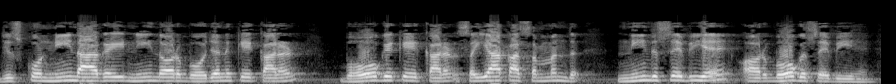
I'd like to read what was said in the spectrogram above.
जिसको नींद आ गई। नींद और भोजन के कारण, भोग के कारण, सैया का संबंध नींद से भी है और भोग से भी है।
